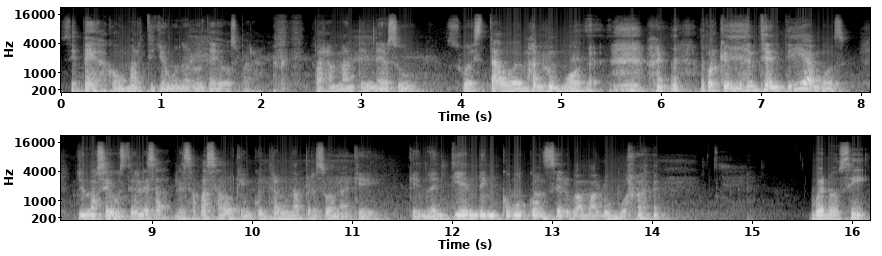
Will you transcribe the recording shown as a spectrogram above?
se pega con un martillo en uno de los dedos para, para mantener su, su estado de mal humor? Porque no entendíamos. Yo no sé, ¿a ustedes les les ha pasado que encuentran una persona que, que no entienden cómo conserva mal humor? Bueno, sí,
